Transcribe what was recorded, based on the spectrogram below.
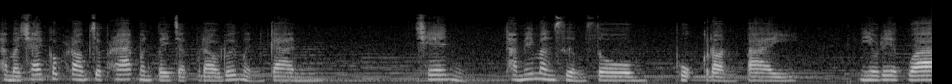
ธรรมชาติก็พร้อมจะพรากมันไปจากเราด้วยเหมือนกัน เช่นทำให้มันเสื่อมโทรม ผุกร่อนไป นี่เรียกว่า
